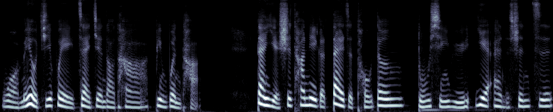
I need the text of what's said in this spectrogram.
我没有机会再见到他，并问他，但也是他那个带着头灯独行于夜暗的身姿。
